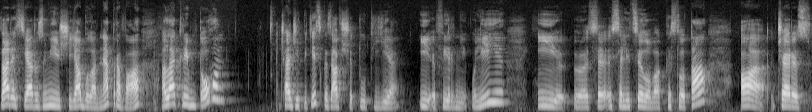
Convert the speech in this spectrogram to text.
Зараз я розумію, що я була не права, але крім того, ChatGPT сказав, що тут є і ефірні олії, і е, саліцилова кислота. А через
